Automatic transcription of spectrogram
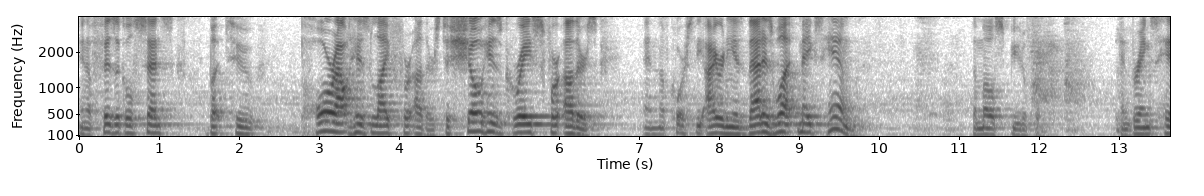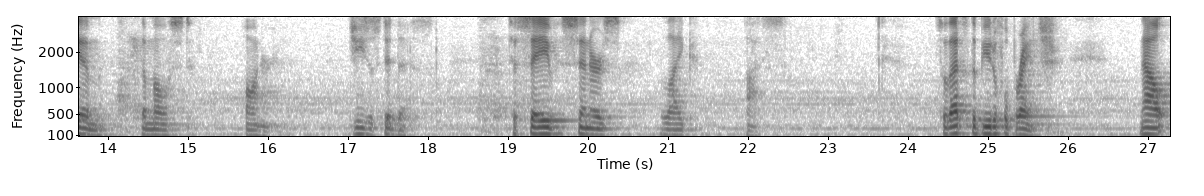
in a physical sense, but to pour out his life for others, to show his grace for others. And of course, the irony is that is what makes him the most beautiful and brings him the most honor. Jesus did this to save sinners like us. So that's the beautiful branch. Now,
